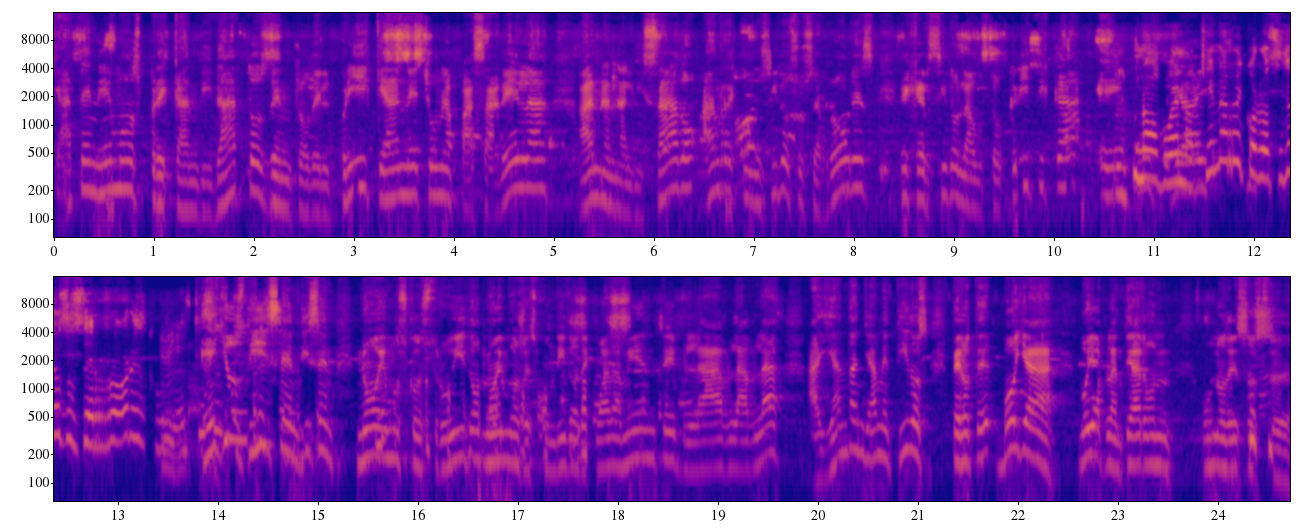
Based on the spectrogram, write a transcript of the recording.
ya tenemos precandidatos dentro del PRI que han hecho una pasarela, han analizado, han reconocido sus errores, ejercido la autocrítica. E no, bueno, ¿quién ha reconocido sus errores, Julio? Ellos dicen, dicen, no hemos construido, no hemos respondido adecuadamente, bla, bla, bla. Ahí andan ya metidos, pero te voy a, voy a plantear un, uno de esos eh,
